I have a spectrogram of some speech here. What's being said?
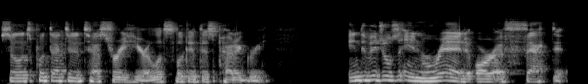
So let's put that to the test right here. Let's look at this pedigree. Individuals in red are affected.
